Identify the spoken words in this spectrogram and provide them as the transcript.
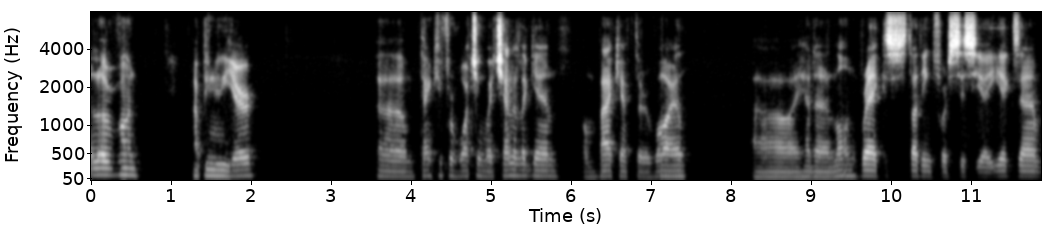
Hello everyone, Happy New Year. Um, thank you for watching my channel again. I'm back after a while. Uh, I had a long break studying for CCIE exam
